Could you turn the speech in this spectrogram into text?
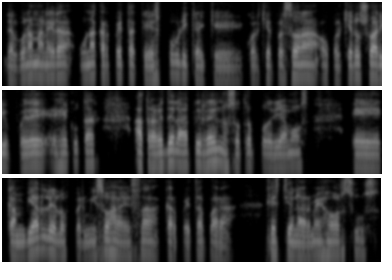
de alguna manera, una carpeta que es pública y que cualquier persona o cualquier usuario puede ejecutar a través de la API REST, nosotros podríamos eh, cambiarle los permisos a esa carpeta para gestionar mejor sus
